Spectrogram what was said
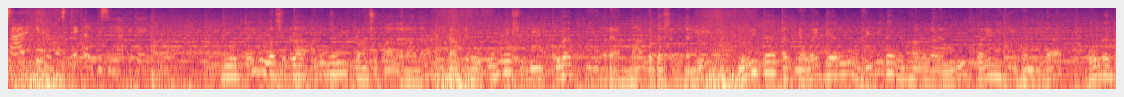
ಸಾರಿಗೆ ವ್ಯವಸ್ಥೆ ಕಲ್ಪಿಸಲಾಗಿದೆ. ಮೂವತ್ತೈದು ವರ್ಷಗಳ ಅನುಭವಿ ಪ್ರಾಂಶುಪಾಲರಾದ ಡಾಕ್ಟರ್ ಉಮೇಶ್ ವಿ ಪುರತ್ ಇವರ ಮಾರ್ಗದರ್ಶನದಲ್ಲಿ ನುರಿತ ತಜ್ಞ ವೈದ್ಯರು ವಿವಿಧ ವಿಭಾಗಗಳಲ್ಲಿ ಪರಿಣಿತಿ ಹೊಂದಿದ ಬೋಧಕ,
